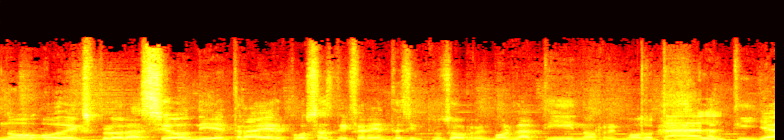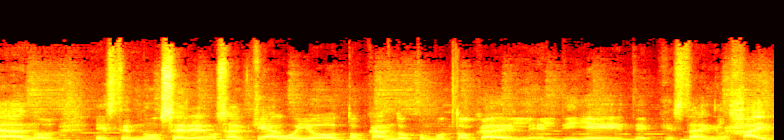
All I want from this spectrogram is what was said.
¿no? O de exploración y de traer cosas diferentes, incluso ritmos latinos, ritmos Total. antillanos, este, no ser, o sea, ¿qué hago yo tocando como toca el, el DJ de que está en el hype?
